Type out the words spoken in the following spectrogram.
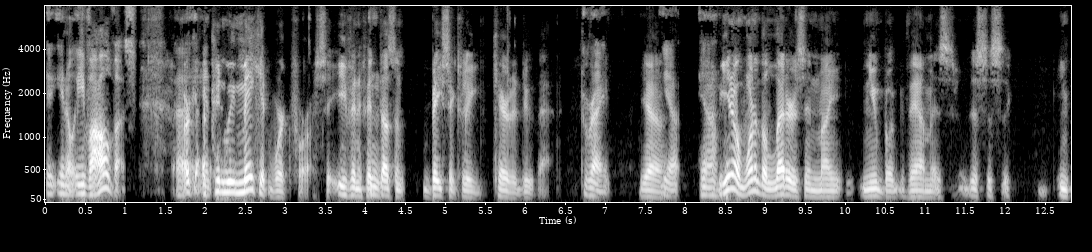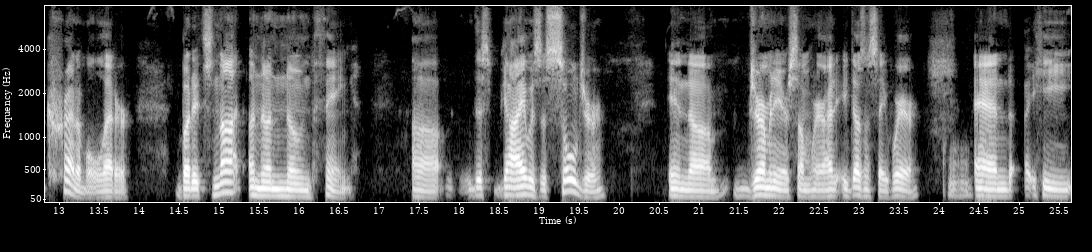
you know, evolve us? Uh, or and, can we make it work for us, even if it mm, doesn't basically care to do that? Right. Yeah. Yeah. Yeah. You know, one of the letters in my new book, Them, is this is an incredible letter but it's not an unknown thing. Uh, this guy was a soldier in um, Germany or somewhere. I, he doesn't say where. Mm-hmm. And he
